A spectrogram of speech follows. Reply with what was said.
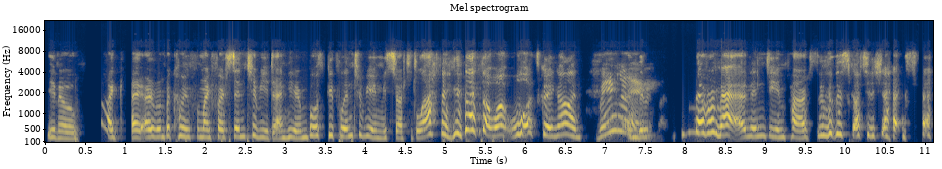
you know, I, I remember coming for my first interview down here, and both people interviewing me started laughing. And I thought, what, what's going on? Really? Never met an Indian person with a Scottish accent.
